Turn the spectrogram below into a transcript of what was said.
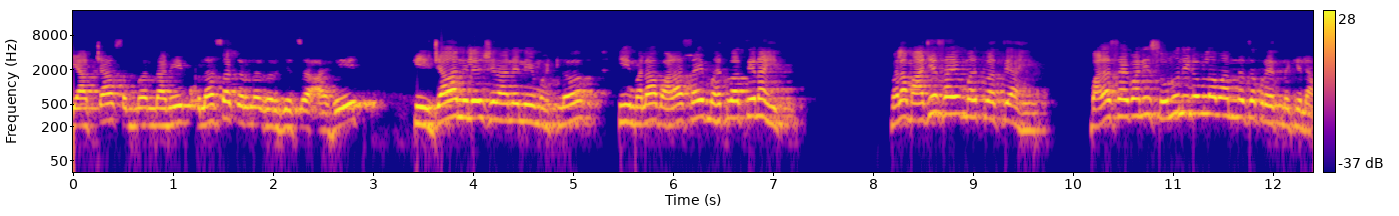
याच्या संबंधाने खुलासा करणं गरजेचं आहे की ज्या निलेश राणेने म्हटलं की मला बाळासाहेब महत्त्वाचे नाहीत. मला माझे साहेब महत्त्वाचे आहेत. बाळासाहेबांनी सोनू निगमला मारण्याचा प्रयत्न केला.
